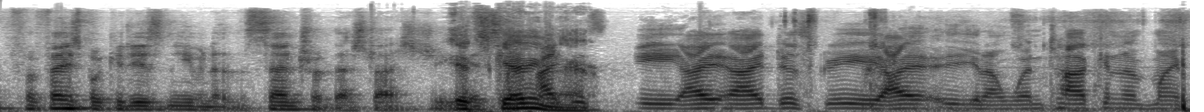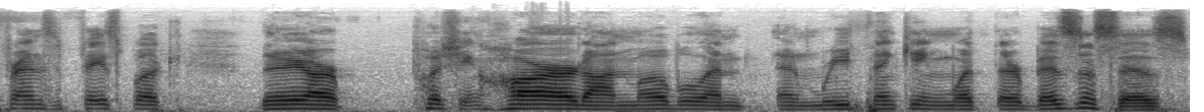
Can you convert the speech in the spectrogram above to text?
for Facebook, it isn't even at the center of their strategy. It's getting I there. disagree. I, I disagree. I you know when talking of my friends at Facebook, they are pushing hard on mobile and and rethinking what their business is.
